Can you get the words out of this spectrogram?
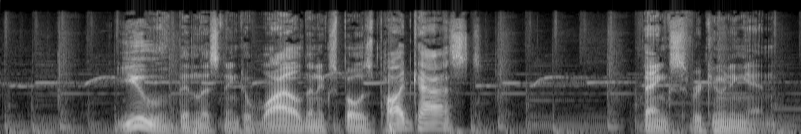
you've been listening to Wild and Exposed Podcast. Thanks for tuning in.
